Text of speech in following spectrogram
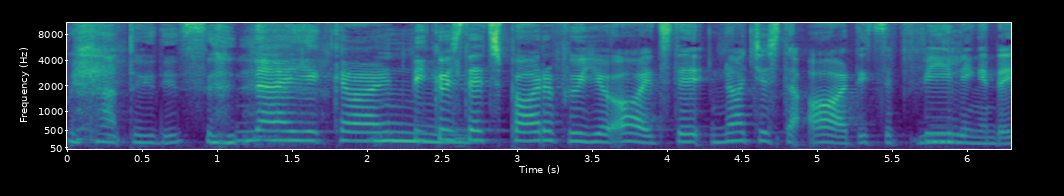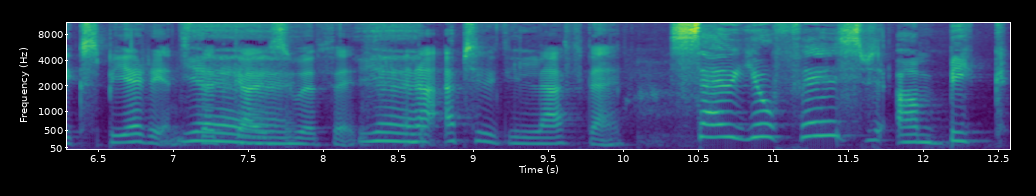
we can't do this No, you can't because that's part of who you are. It's the not just the art; it's the feeling and the experience that goes with it. Yeah. and I absolutely love that. So, your first um, big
